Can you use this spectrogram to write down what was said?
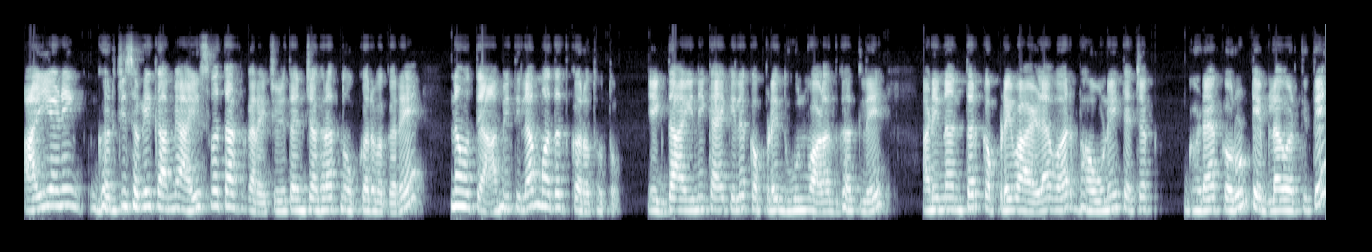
आई आणि घरची सगळी कामे आई स्वतः करायची. म्हणजे त्यांच्या घरात नोकर वगैरे नव्हत्या आम्ही तिला मदत करत होतो. एकदा आईने काय केलं कपडे धुवून वाळत घातले आणि नंतर कपडे वाळल्यावर भाऊने त्याच्या घड्या करून टेबलावरती ते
